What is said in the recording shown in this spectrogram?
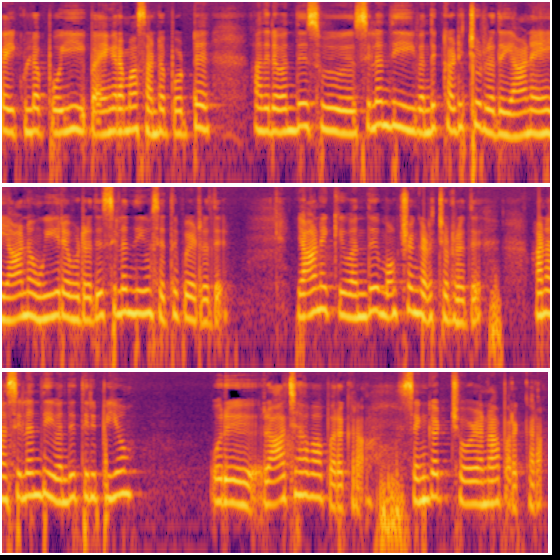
கைக்குள்ளே போய் பயங்கரமாக சண்டை போட்டு அதில் வந்து சு சிலந்தி வந்து கடிச்சுடுறது யானையை யானை உயிரை விடுறது சிலந்தியும் செத்து போயிடுறது. யானைக்கு வந்து மோட்சம் கிடச்சிடுறது. ஆனால் சிலந்தி வந்து திருப்பியும் ஒரு ராஜாவாக பிறக்கிறான் செங்கட்சோழனாக பிறக்கிறான்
